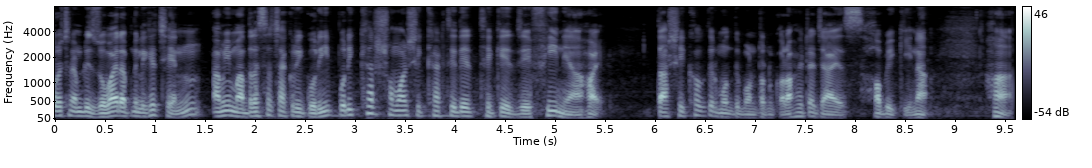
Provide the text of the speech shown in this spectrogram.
করেছেন আপনি জোবাইর আপনি লিখেছেন, আমি মাদ্রাসা চাকরি করি, পরীক্ষার সময় শিক্ষার্থীদের থেকে যে ফি নেওয়া হয়, তা শিক্ষকদের মধ্যে বন্টন করা হয়, এটা জায়েজ হবে কি না? হ্যাঁ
